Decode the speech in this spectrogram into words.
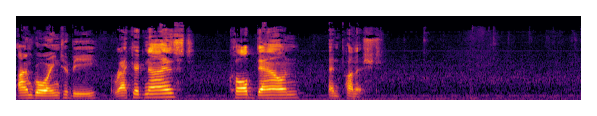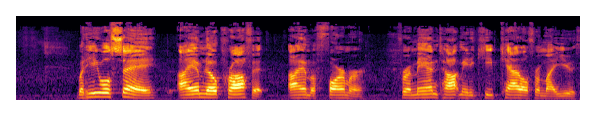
I'm going to be recognized, called down, and punished. But he will say, I am no prophet, I am a farmer, for a man taught me to keep cattle from my youth.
